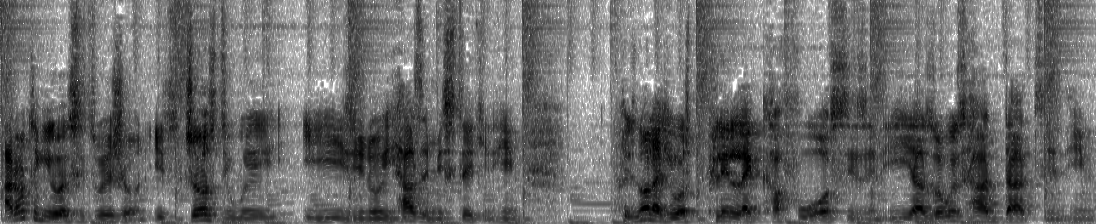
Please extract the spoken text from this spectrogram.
I don't think it was a situation. It's just the way he is. You know, he has a mistake in him. It's not like he was playing like Cafu all season. He has always had that in him.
